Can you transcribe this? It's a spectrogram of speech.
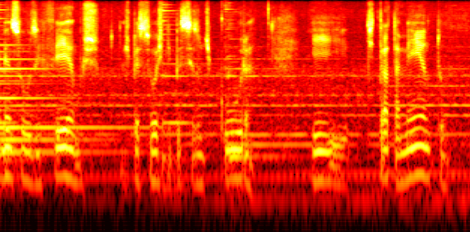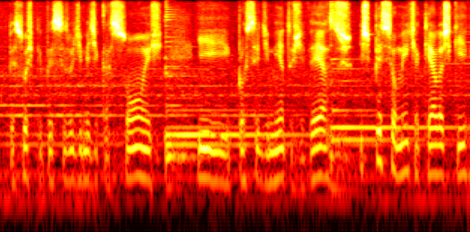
Abençoa os enfermos, as pessoas que precisam de cura e de tratamento, pessoas que precisam de medicações e procedimentos diversos, especialmente aquelas que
